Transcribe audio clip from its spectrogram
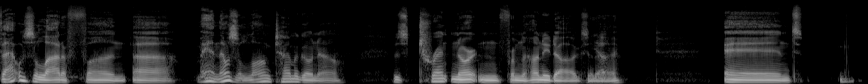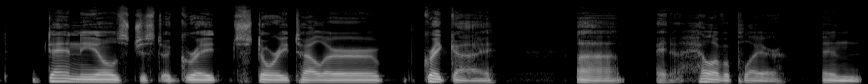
That was a lot of fun. Uh, man, that was a long time ago now. It was Trent Norton from the Honey Dogs and Yep. I. And Dan Neal's just a great storyteller, great guy, uh, and a hell of a player. And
